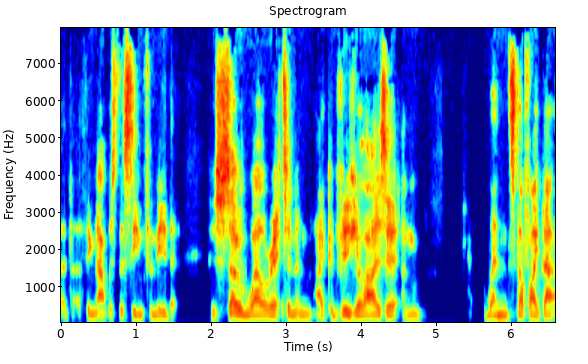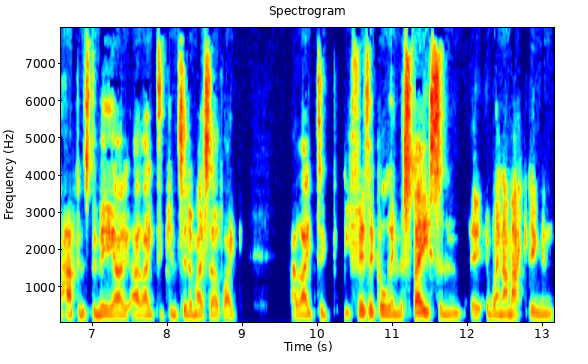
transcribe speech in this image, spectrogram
I think that was the scene for me that was so well written, and I could visualize it. And when stuff like that happens to me, I, I like to consider myself like I like to be physical in the space and when I'm acting and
